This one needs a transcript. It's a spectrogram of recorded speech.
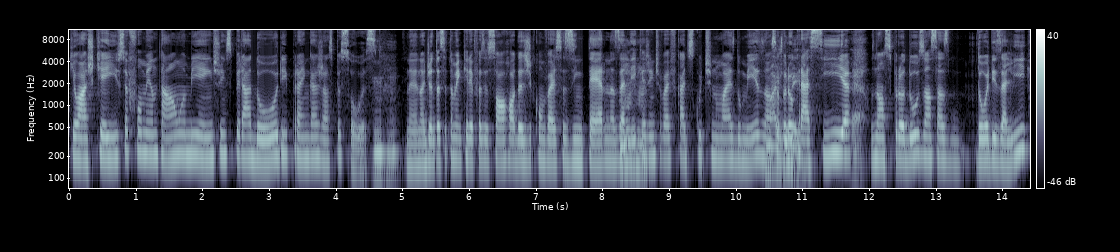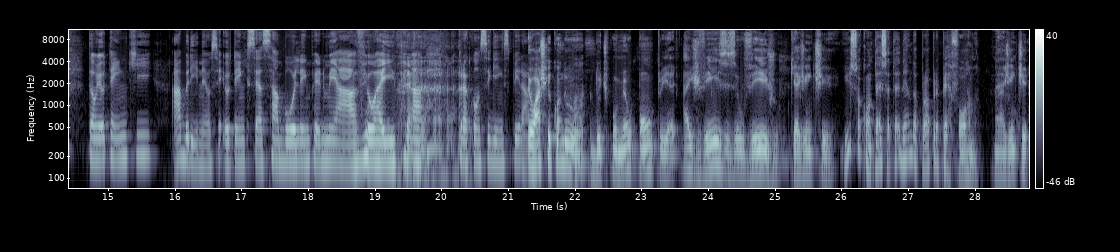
que eu acho que é isso, é fomentar um ambiente inspirador e para engajar as pessoas. Uhum. Né? Não adianta você também querer fazer só rodas de conversas internas ali, que a gente vai ficar discutindo mais do mesmo, nossa Mais burocracia, É. os nossos produtos, nossas dores ali. Então, eu tenho que abrir, né? Eu, se- eu tenho que ser essa bolha impermeável aí pra, pra conseguir inspirar. Eu acho que quando, do tipo, o meu ponto, e às vezes eu vejo que a gente. Isso acontece até dentro da própria performance. Né? A gente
